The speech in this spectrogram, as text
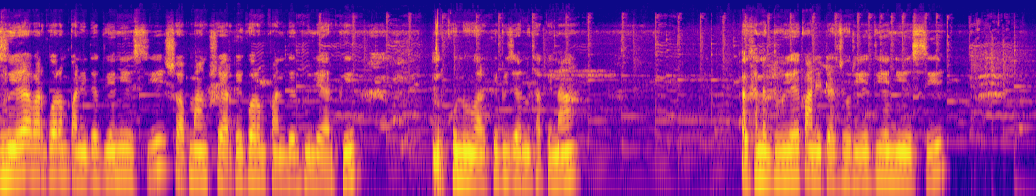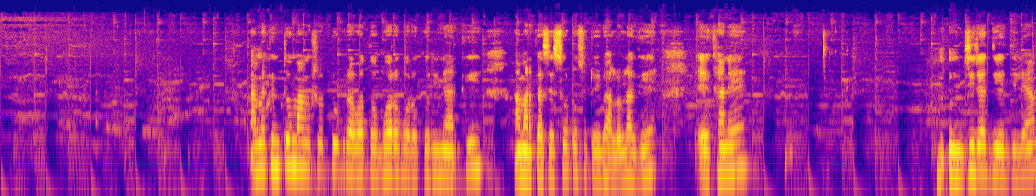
ধুয়ে আবার গরম পানি দিয়ে ধুয়ে নিয়েছি। সব মাংস আর কি গরম পানি দিয়ে ধুলে আর কি, কোনো আর কি বীজাণু থাকে না। এখানে ধুয়ে পানিটা ঝরিয়ে দিয়ে নিয়েছি। আমি কিন্তু মাংস টুকরা অত বড় বড় করি না আর কি, আমার কাছে ছোট ছোটই ভালো লাগে। এখানে জিরা দিয়ে দিলাম,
